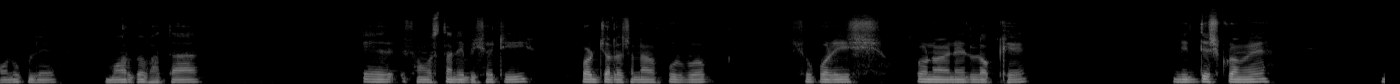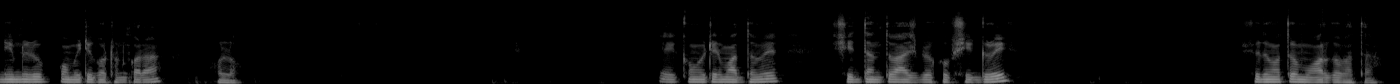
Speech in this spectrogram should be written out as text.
অনুকূলে মর্গ ভাতা এর সংস্থানের বিষয়টি পর্যালোচনাপূর্বক সুপারিশ প্রণয়নের লক্ষ্যে নির্দেশক্রমে নিম্নরূপ কমিটি গঠন করা হলো। এই কমিটির মাধ্যমে সিদ্ধান্ত আসবে খুব শীঘ্রই। শুধুমাত্র মর্গ ভাতা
